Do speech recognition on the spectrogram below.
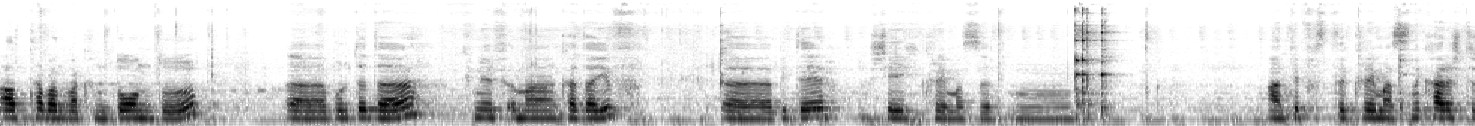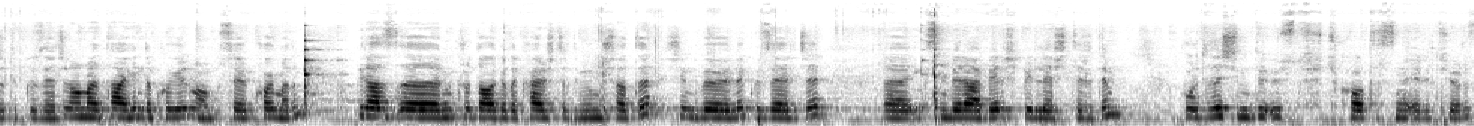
Alt taban bakın dondu. Ee, Burada da künef aman kadayıf. Ee, Bir de şey kreması. hmm, Antep fıstığı kremasını karıştırdık güzelce. Normalde tahin de koyuyordum ama bu sefer koymadım. Biraz e, mikrodalgada karıştırdım yumuşadı. Şimdi böyle güzelce e, ikisini beraber birleştirdim. Burada da şimdi üst çikolatasını eritiyoruz.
